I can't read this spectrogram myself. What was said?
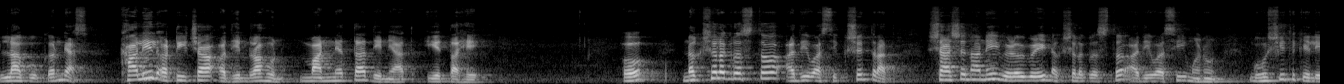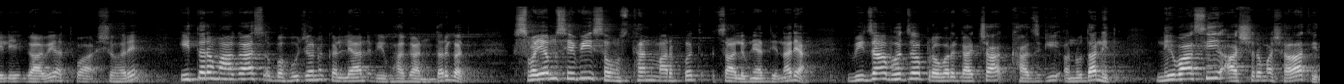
लागू करण्यास खालील अटीच्या अधीन राहून मान्यता देण्यात येत आहे. अ. नक्षलग्रस्त आदिवासी क्षेत्रात शासनाने वेळोवेळी नक्षलग्रस्त आदिवासी म्हणून घोषित केलेली गावे अथवा शहरे इतर मागास बहुजन कल्याण विभागांतर्गत स्वयंसेवी संस्थांमार्फत चालवण्यात येणाऱ्या विजाभज प्रवर्गाच्या खाजगी अनुदानित निवासी आश्रमशाळातील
